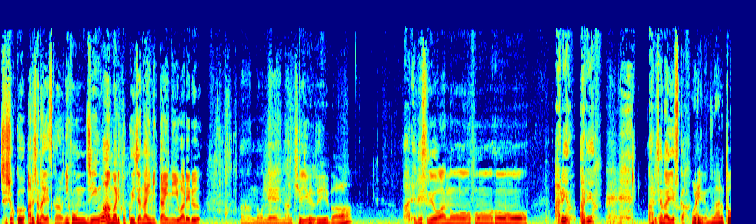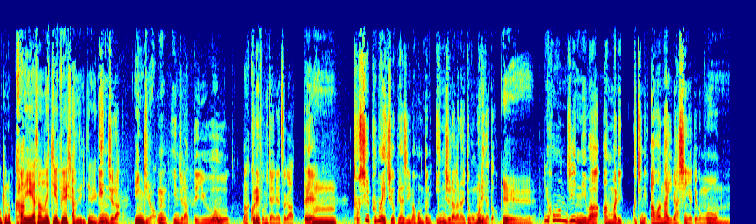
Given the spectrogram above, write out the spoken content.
主食あるじゃないですか。日本人はあまり得意じゃないみたいに言われる。あのねなんていう。いえば？あれですよあのあるやんあるやん。あるじゃないですか。俺もうあの東京のカレー屋さんのエチオピアしか出てきてないから。インジュラインジュラうんインジュラっていう、まあ、クレープみたいなやつがあって、うーん都市部のエチオピア人は本当にインジュラがないともう無理だと。え日本人にはあんまり口に合わないらしいんやけどえも、うん。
